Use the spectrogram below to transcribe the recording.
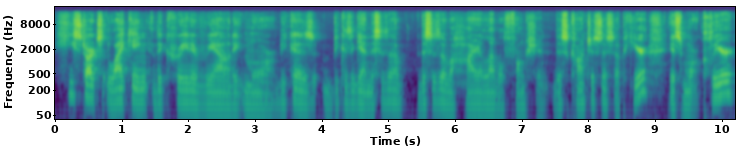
he starts liking the creative reality more because because again this is a this is of a higher level function. This consciousness up here it's more clear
